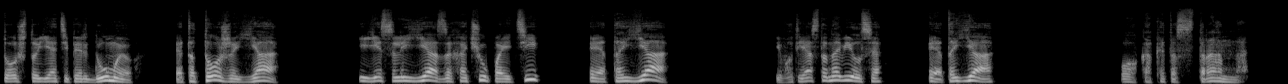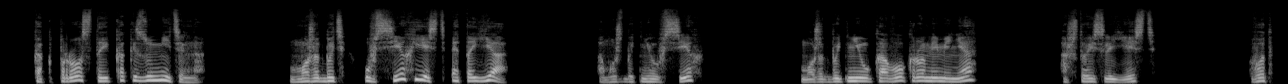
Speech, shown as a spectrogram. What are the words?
То, что я теперь думаю, это тоже я. И если я захочу пойти, это я. И вот я остановился. Это я. О, как это странно. Как просто и как изумительно. Может быть, у всех есть это я? А может быть, не у всех? Может быть, ни у кого, кроме меня? А что, если есть? Вот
